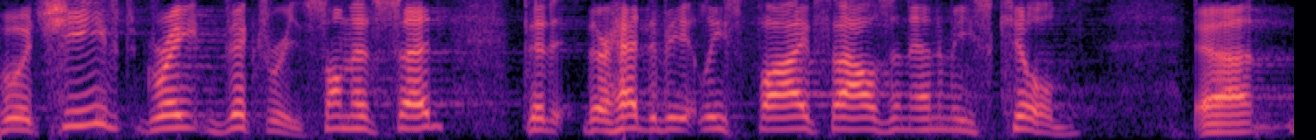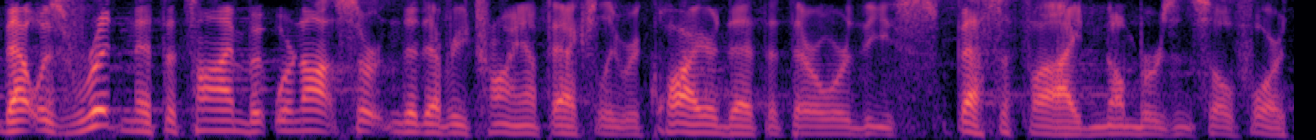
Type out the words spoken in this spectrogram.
who achieved great victories. Some have said that there had to be at least 5,000 enemies killed. Uh, that was written at the time, but we're not certain that every triumph actually required that, that there were these specified numbers and so forth.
